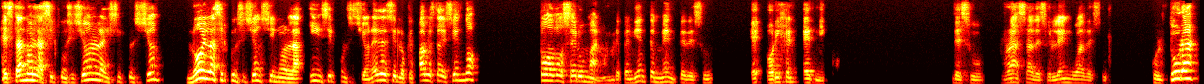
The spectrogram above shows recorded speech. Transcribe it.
Estando en la circuncisión en la incircuncisión, no en la circuncisión, sino en la incircuncisión. Es decir, lo que Pablo está diciendo, todo ser humano, independientemente de su eh, origen étnico, de su raza, de su lengua, de su cultura,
